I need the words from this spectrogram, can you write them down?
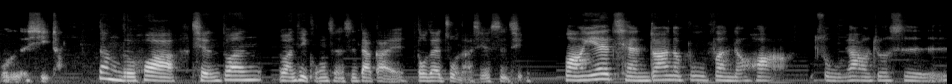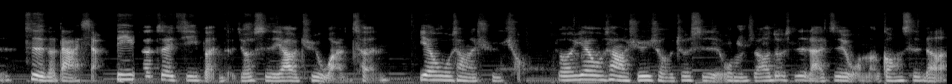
我们的系统。这样的话，前端软体工程师大概都在做哪些事情？网页前端的部分的话。主要就是四个大项，第一个最基本的就是要去完成业务上的需求，所以业务上的需求就是我们主要都是来自于我们公司的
